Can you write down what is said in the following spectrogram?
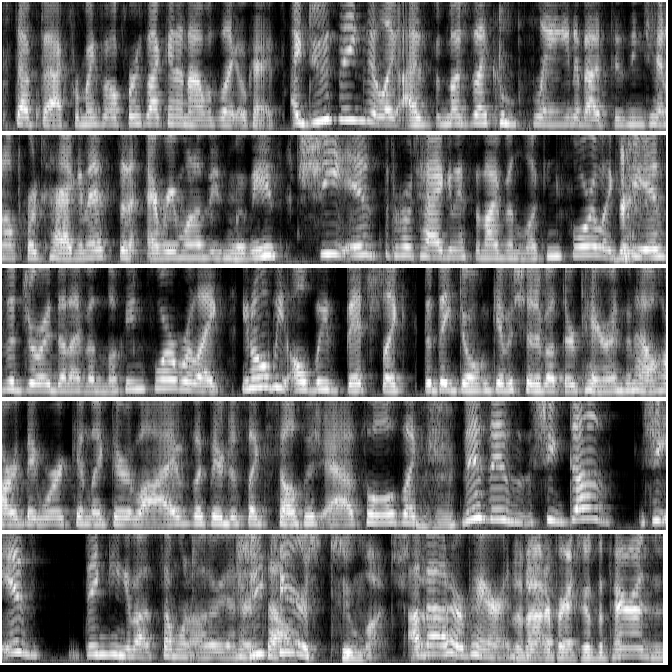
stepped back for myself for a second and I was like, okay, I do think that like as much as I complain about Disney Channel protagonists in every one of these movies, she is the protagonist that I've been looking for. Like she is the droid that I've been looking for. We're like, you know, we always bitch like that they don't give a shit about their parents and how hard they work and like their lives. Like they're just like selfish assholes. Like Mhm. this is she does she is thinking about someone other than herself. She cares too much though, about her parents. about yeah. her parents because the parents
